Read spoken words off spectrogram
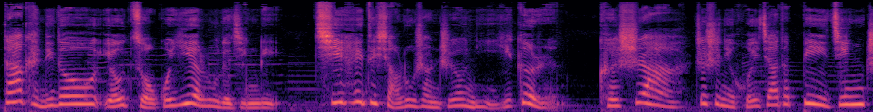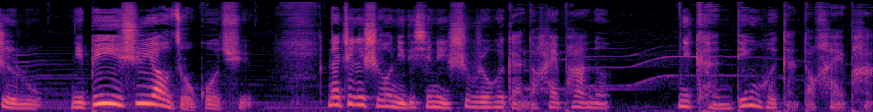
大家肯定都有走过夜路的经历，漆黑的小路上只有你一个人，可是啊，这是你回家的必经之路，你必须要走过去。那这个时候，你的心里是不是会感到害怕呢？你肯定会感到害怕。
